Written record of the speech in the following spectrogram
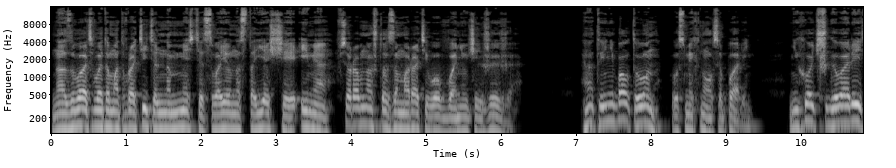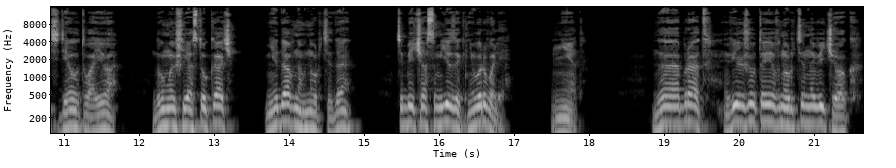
Назвать в этом отвратительном месте свое настоящее имя все равно, что заморать его в вонючей жиже. «А ты не болтун», — усмехнулся парень. «Не хочешь говорить, дело твое. Думаешь, я стукач? Недавно в Нурте, да? Тебе часом язык не вырвали?» «Нет». «Да, брат, вижу, ты в Нурте новичок.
